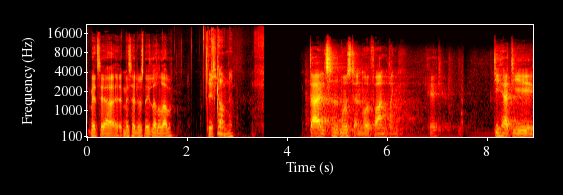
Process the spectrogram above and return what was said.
med til at, med til at løsne et eller andet op. det er skræmmende. Der er altid modstand mod forandring. Ikke? De her, de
